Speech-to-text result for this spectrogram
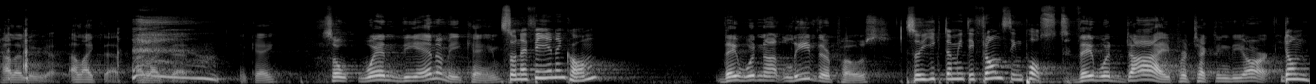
Hallelujah. I like that. I like that. Okay? So when the enemy came, Så när fienden kom, they would not leave their post, så gick de inte ifrån sin post. they would die protecting the ark. De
